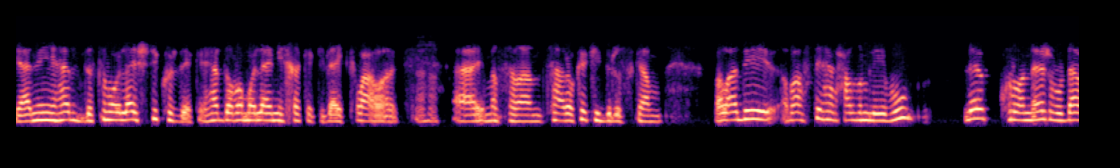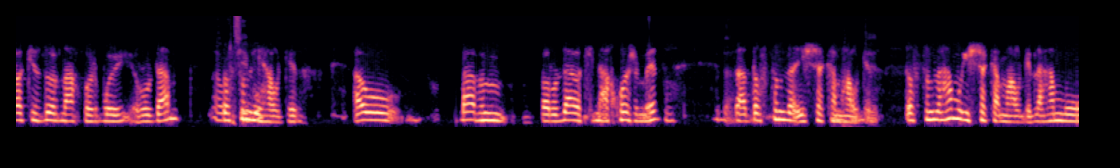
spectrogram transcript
یعنی هەر دەچمەوە لای شتی کوردێکە هەر دەڕۆمەوە لای میخەکەکی لای کڵاوە مەسەڵان چارۆکەکی دروستکەم وەڵادی ڕاستی هەر حەزم لێ بوو لە کڕۆنێش ڕووداوەکی زۆر ناخۆش بۆی ڕوودام لێ هەڵگر ئەو بابم بە ڕووداوەکی ناخۆش مرد دڵستم لە ئیشەکەم هەڵگر دەستم لە هەموو ئیشەکەم هەڵگر لە هەموو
